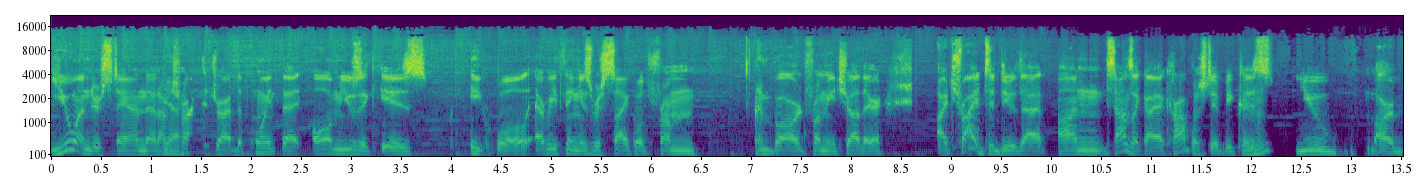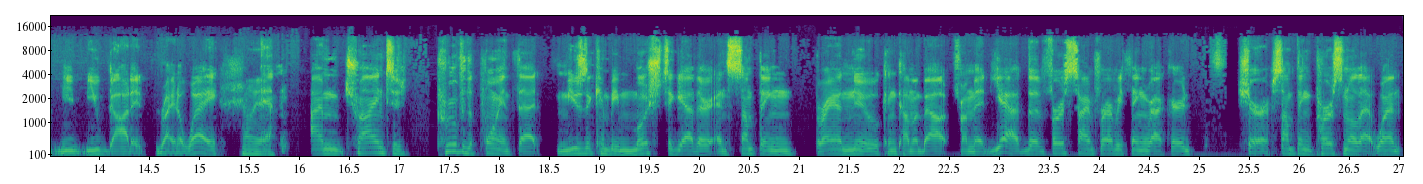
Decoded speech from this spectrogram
you understand that I'm Yeah. trying to drive the point that all music is equal, everything is recycled from and borrowed from each other. I tried to do that on, sounds like I accomplished it because mm-hmm. you are, you, you got it right away. Oh yeah. And I'm trying to prove the point that music can be mushed together and something brand new can come about from it. Yeah, the first time for everything record, sure, something personal that went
